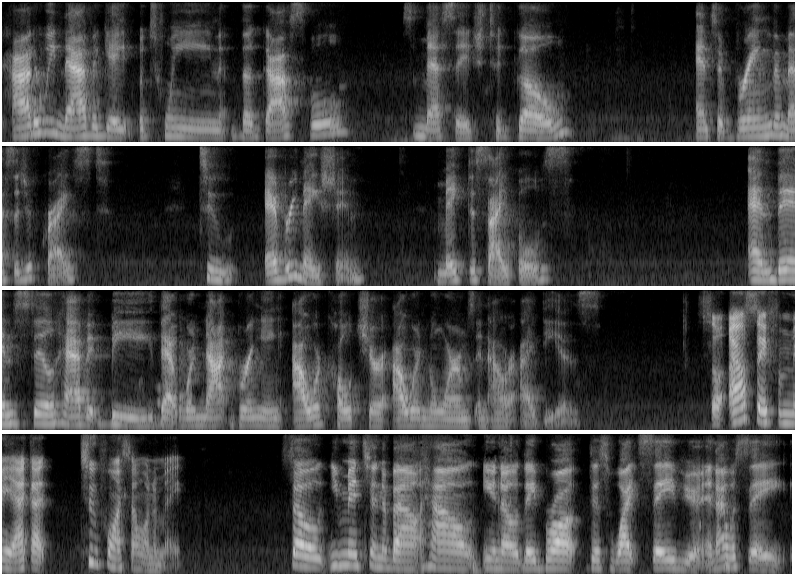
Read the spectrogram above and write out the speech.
How do we navigate between the gospel's message to go and to bring the message of Christ to every nation, make disciples, and then still have it be that we're not bringing our culture, our norms, and our ideas. So I'll say for me, I got two points I want to make. So you mentioned about how, you know, they brought this white savior, and I would say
